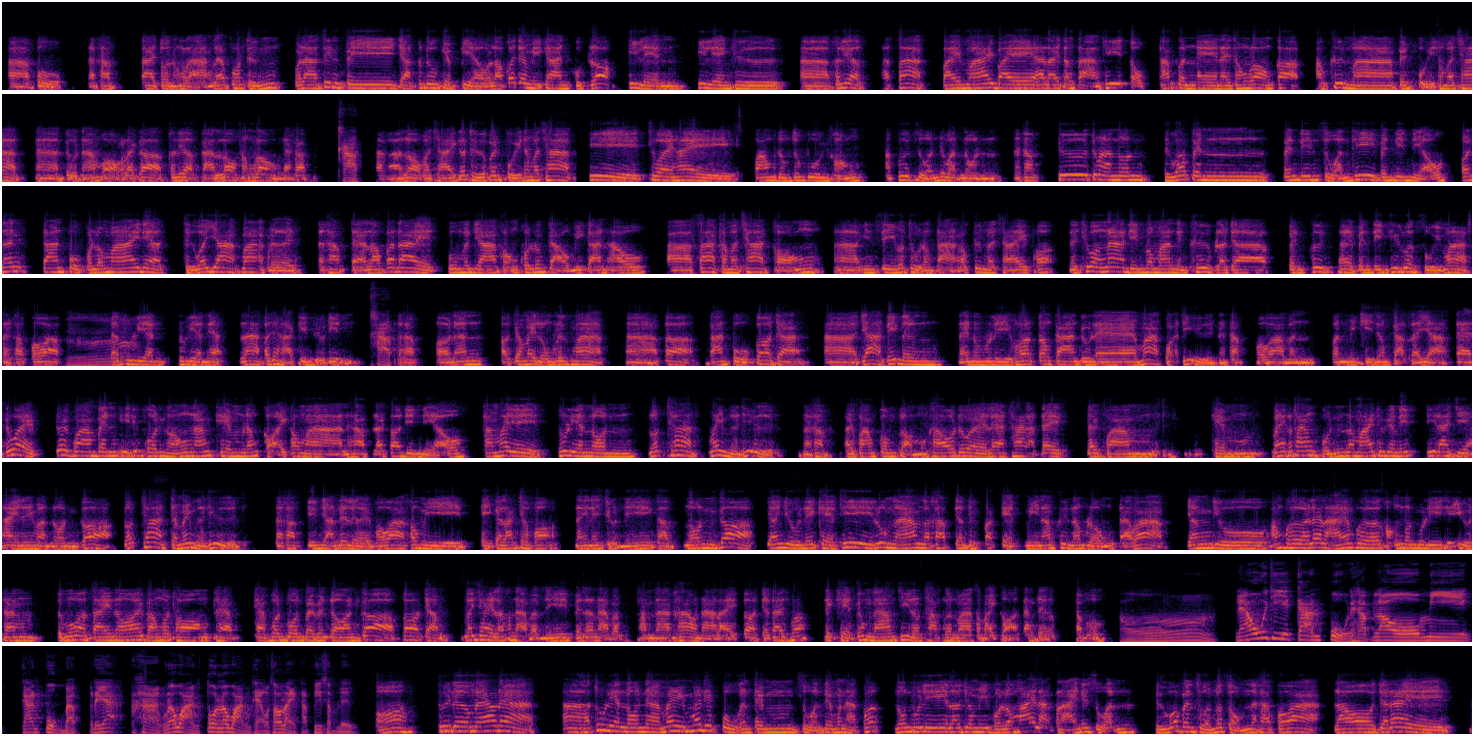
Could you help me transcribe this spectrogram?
อ่าปลูกนะครับ ใต้ต้นทองหลางแล้วพอถึงเวลาสิ้นปีจากฤดูเก็บเกี่ยว เราก็จะมีการขุดลอกที่เลนที่เลนคืออ่าเขาเรียกซากใบไม้ใบอะไรต่างๆ ที่ตกทับกันในในท้องร่องก็เอาขึ้นมาเป็นปุ๋ยธรรมชาติอ่าดูดน้ำออกแล้วก็เขาเรียกการลอกท้องร่องนะครับครับอ่าหลอกมาใช้ก็ถือเป็นปุ๋ยธรรมชาติที่ช่วยให้ความอุดมสมบูรณ์ของอ่า พืชสวนจังหวัดนนท์นะครับ คือจังหวัดนนท์ถือว่าเป็นเป็นดินสวนที่เป็นดินเหนียว เพราะฉะนั้นการปลูกผลไม้เนี่ยถือว่ายากมากเลยนะครับ แต่เราก็ได้ภูมิปัญญาของคนรุ่นเก่ามีการเอาอ่าซากธรรมชาติของอ่าอินทรีย์วัตถุต่างๆ เอาขึ้นมาใช้ เพราะในช่วงหน้าดินประมาณหนึ่งคืบ เราจะเป็นพืชเอ้ยเป็นดินที่ร่วนซุยมากนะครับ เพราะว่าอืมแล้วทุเรียนทุเรียนเนี่ยรากเขาจะหากินผิวดินครับนะครับ เพราะฉะนั้นเขาจะไม่ลงลึกมาก อ่าก็การปลูกก็จะอ่ายากนิดนึงในนนทบุรี เพราะต้องการดูแลมากกว่าที่อื่นนะครับ เพราะว่ามันมันมีขีดจำกัดหลายอย่าง แต่ด้วยด้วยความเป็นอิทธิพลของน้ำเค็มน้ำก่อยเข้ามานะครับ แล้วก็ดินเหนียวทำให้ทุเรียนนนท์รสชาติไม่เหมือนที่อื่นนะครับไอความกลมกล่อมของเขาด้วยแร่ธาตุได้ได้ความเค็มแม้กระทั่งผลไม้ทุกชนิดที่ได้ GI ในหวัดนนท์ก็รสชาติจะไม่เหมือนที่อื่น นะครับ ยืนยันได้เลย เพราะว่าเขามีเอกลักษณ์เฉพาะในในจุดนี้ครับนนก็ยังอยู่ในเขตที่ลุ่มน้ำนะครับ จนถึงปากเกร็ดมีน้ำขึ้นน้ำลง แต่ว่ายังอยู่อำเภอหลายๆอำเภอของนนทบุรีที่อยู่ทางสมมติว่าไซน้อยบางบัวทองแถบแถบบนบนไปเป็นดอนก็ก็จะไม่ใช่ลักษณะแบบนี้เป็นลักษณะแบบทำนาข้าวนาอะไร ก็จะได้เฉพาะในเขตลุ่มน้ำที่เราทำกันมาสมัยก่อนตั้งเดิมครับผมอ๋อแล้ววิธีการปลูกนะครับ เรามี การปลูกแบบระยะห่างระหว่างต้นระหว่างแถวเท่าไหร่ครับพี่สำเริงอ๋อคือเดิมแล้วเนี่ย อ่าทุเรียนนนเนี่ยไม่ไม่ได้ปลูกกันเต็มสวนเต็มขนาดเพราะนนบุรีเราจะมีผลไม้หลากหลายในสวน ถือว่าเป็นสวนผสมนะครับ เพราะว่าเราจะได้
